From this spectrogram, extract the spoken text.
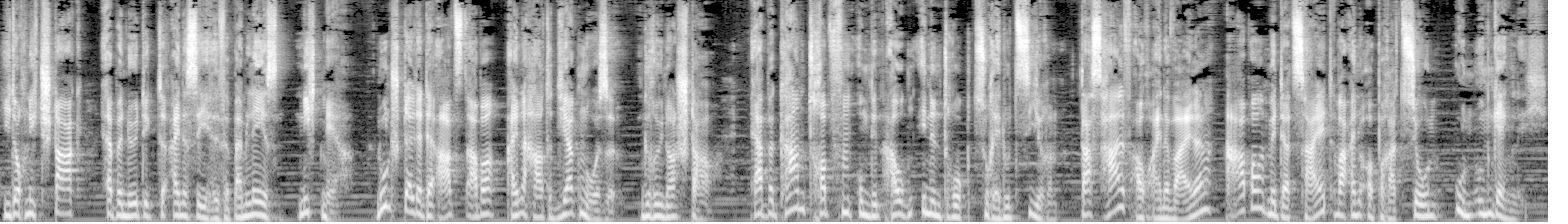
jedoch nicht stark, er benötigte eine Sehhilfe beim Lesen, nicht mehr. Nun stellte der Arzt aber eine harte Diagnose, grüner Star. Er bekam Tropfen, um den Augeninnendruck zu reduzieren. Das half auch eine Weile, aber mit der Zeit war eine Operation unumgänglich.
